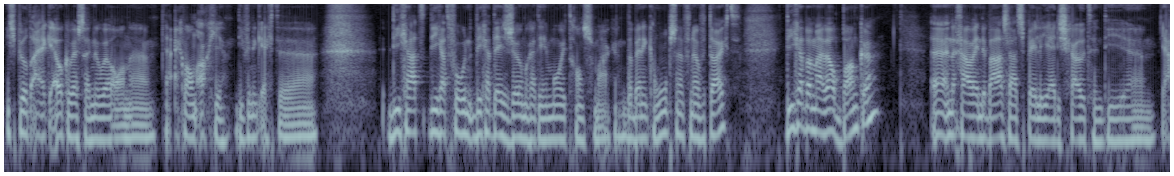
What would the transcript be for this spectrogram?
Die speelt eigenlijk elke wedstrijd nog wel een, eh, ja, echt wel een achtje. Die vind ik echt. eh, die, gaat, die, gaat volgende, die gaat deze zomer gaat hij een mooie transfer maken. Daar ben ik 100% van overtuigd. Die gaat bij mij wel banken. Eh, en dan gaan we in de baas laten spelen. Jij die Schouten. Die, eh, ja,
